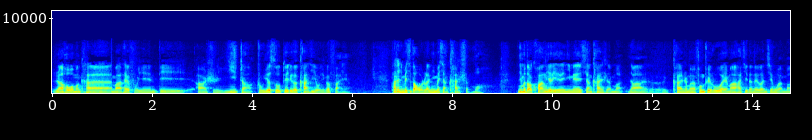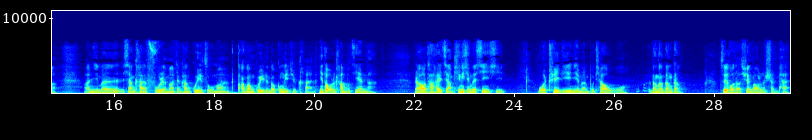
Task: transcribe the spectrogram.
然后我们看马太福音第二十一章，主耶稣对这个看戏有一个反应。他说：“你们到我这来，你们想看什么？你们到旷野里里面想看什么啊？看什么风吹芦苇吗？还记得那段经文吗？”啊，你们想看富人吗？想看贵族吗？达官贵人到宫里去看，你到我这看不见呐。然后他还讲平行的信息，我吹笛你们不跳舞，等等等等。最后他宣告了审判，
